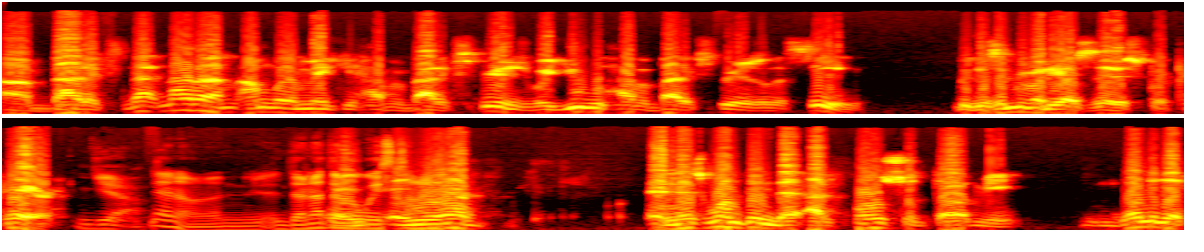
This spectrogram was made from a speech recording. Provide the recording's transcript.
a bad. Ex- not not that I'm, I'm going to make you have a bad experience, but you will have a bad experience on the scene because everybody else there is prepared. Yeah. Yeah, no, no, they're not there to And, waste and time. have, and that's one thing that Alfonso taught me. One of the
